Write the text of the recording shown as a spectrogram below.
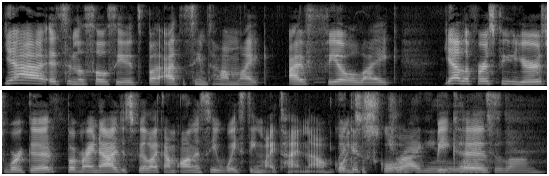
yeah, it's an associate's, but at the same time, like, I feel like, yeah, the first few years were good, but right now I just feel like I'm honestly wasting my time now going like to it's school dragging because way too long.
